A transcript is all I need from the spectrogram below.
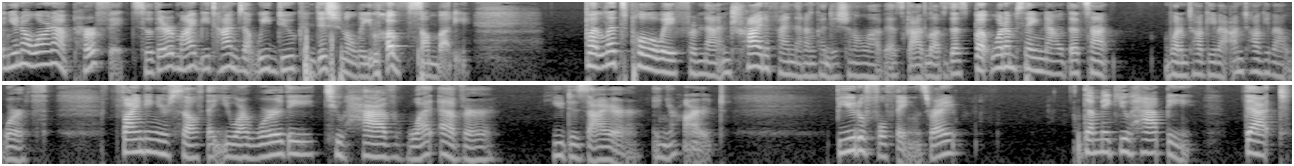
you know, we're not perfect. So there might be times that we do conditionally love somebody. But let's pull away from that and try to find that unconditional love as God loves us. But what I'm saying now, that's not what I'm talking about. I'm talking about worth finding yourself that you are worthy to have whatever you desire in your heart. Beautiful things, right? That make you happy, that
